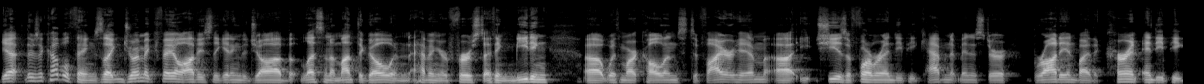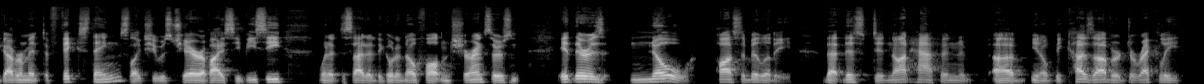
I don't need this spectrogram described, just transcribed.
Yeah, there's a couple things. Like Joy MacPhail obviously getting the job less than a month ago and having her first, I think, meeting uh, with Mark Collins to fire him. Uh, she is a former NDP cabinet minister brought in by the current NDP government to fix things, like she was chair of ICBC when it decided to go to no fault insurance. There's it, there is no possibility that this did not happen, uh, you know, because of or directly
